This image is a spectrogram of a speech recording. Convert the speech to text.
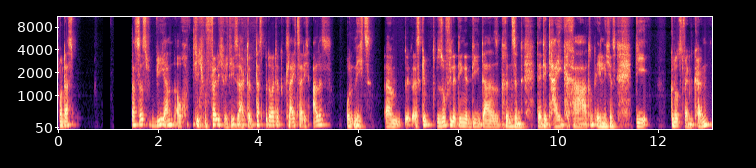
und das, das ist, wie Jan auch völlig richtig sagte, das bedeutet gleichzeitig alles und nichts. Ähm, es gibt so viele Dinge, die da drin sind, der Detailgrad und ähnliches, die genutzt werden können,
